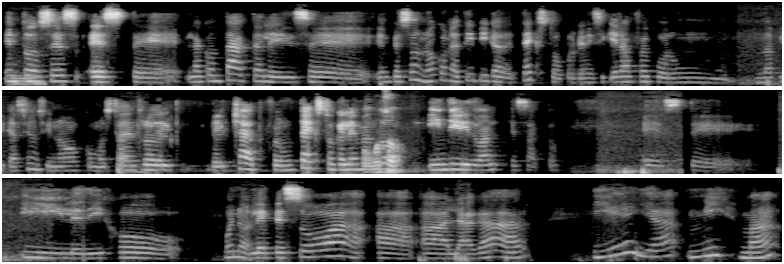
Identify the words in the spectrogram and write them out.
Entonces, este, la contacta y le dice, empezó, ¿no? Con la típica de texto, porque ni siquiera fue por una aplicación, sino como está dentro del, chat, fue un texto que le mandó individual, exacto. Este, y le dijo, bueno, le empezó a, halagar y ella misma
